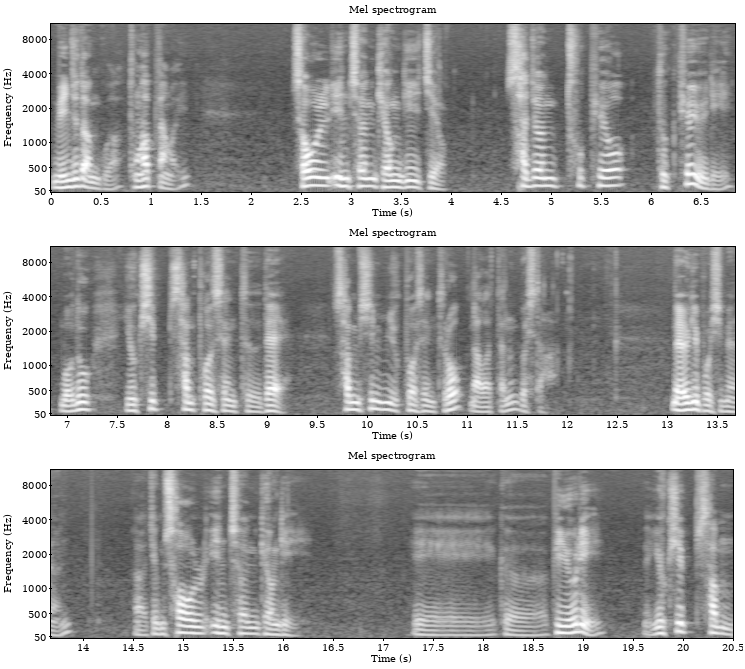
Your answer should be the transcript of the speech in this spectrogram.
민주당과 통합당의 서울, 인천, 경기 지역 사전 투표 득표율이 모두 63%대 36%로 나왔다는 것이다. 네, 여기 보시면은 어, 지금 서울, 인천, 경기 이, 그 비율이 63.64,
